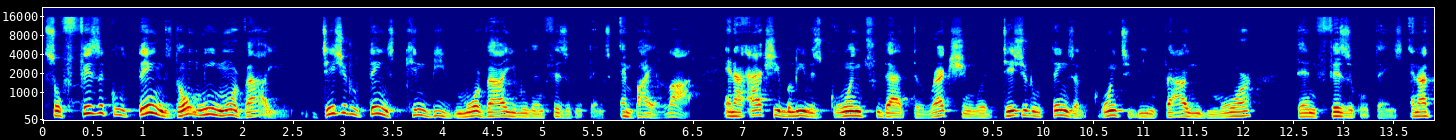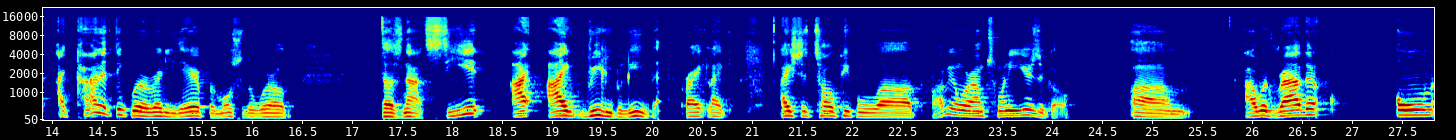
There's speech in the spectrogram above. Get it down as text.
So physical things don't mean more value. Digital things can be more valuable than physical things and by a lot. And I actually believe it's going to that direction where digital things are going to be valued more than physical things. And I, I kind of think we're already there, but most of the world does not see it. I I really believe that right? Like I used to tell people uh, probably around 20 years ago, um, I would rather own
